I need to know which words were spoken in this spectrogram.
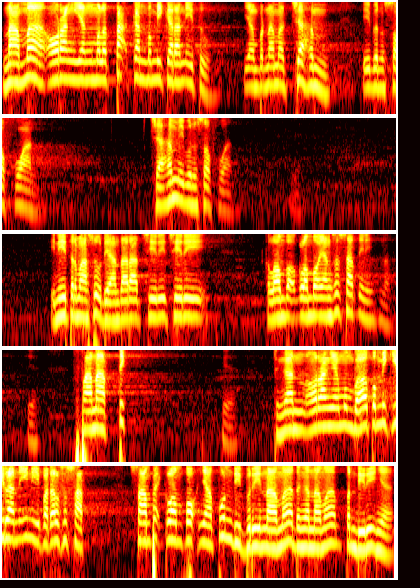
Nama orang yang meletakkan pemikiran itu yang bernama Jahm ibn Safwan. Jahm ibn Safwan. Ini termasuk di antara ciri-ciri kelompok-kelompok yang sesat ini. Nah, ya. Fanatik dengan orang yang membawa pemikiran ini padahal sesat. Sampai kelompoknya pun diberi nama dengan nama pendirinya.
